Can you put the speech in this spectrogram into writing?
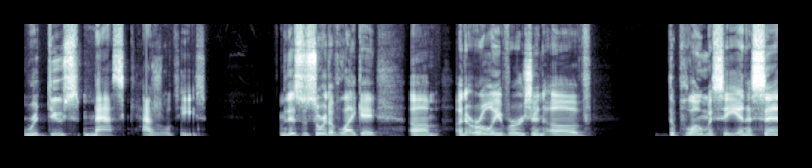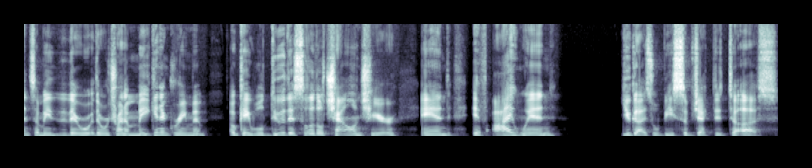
reduce mass casualties. I mean, this is sort of like a um, an early version of diplomacy in a sense. I mean, they were they were trying to make an agreement. Okay, we'll do this little challenge here, And if I win, you guys will be subjected to us.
